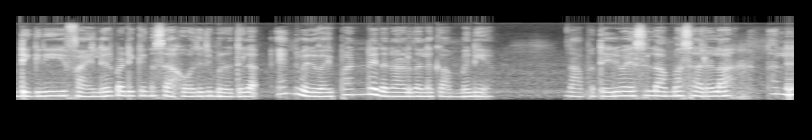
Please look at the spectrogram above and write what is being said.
ഡിഗ്രി ഫൈനൽ ഇയർ പഠിക്കുന്ന സഹോദരി മൃദുല എന്നിവരുമായി പണ്ടേ ആൾ നല്ല കമ്പനിയാണ് നാൽപ്പത്തേഴ് വയസ്സുള്ള അമ്മ സരള നല്ല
